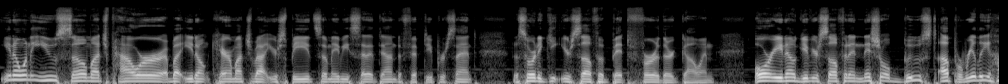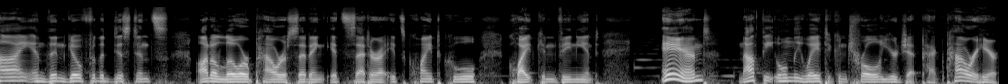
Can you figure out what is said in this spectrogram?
you don't want to use so much power, but you don't care much about your speed, so maybe set it down to 50% to sort of get yourself a bit further going. Or, you know, give yourself an initial boost up really high and then go for the distance on a lower power setting, etc. It's quite cool, quite convenient. And not the only way to control your jetpack power here.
